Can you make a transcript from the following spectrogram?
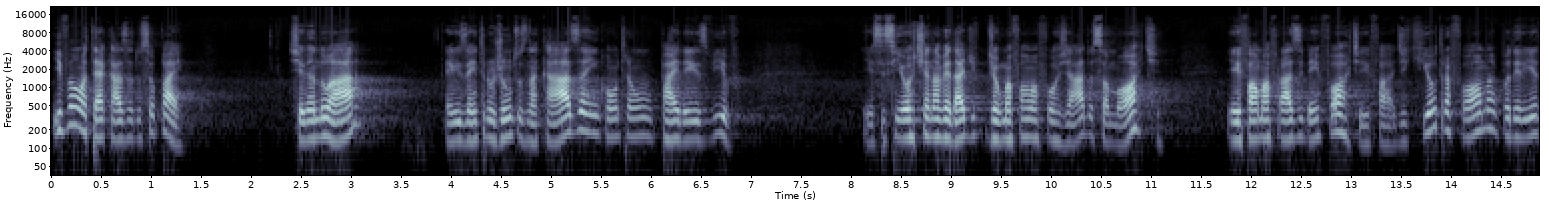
e vão até a casa do seu pai. Chegando lá, eles entram juntos na casa e encontram o pai deles vivo. E esse senhor tinha, na verdade, de alguma forma forjado a sua morte. E ele fala uma frase bem forte. Ele fala: De que outra forma poderia,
